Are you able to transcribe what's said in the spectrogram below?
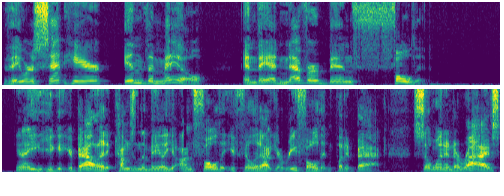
they were sent here in the mail and they had never been folded. You know, you, you, get your ballot, it comes in the mail, you unfold it, you fill it out, you refold it, and put it back. So when it arrives,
